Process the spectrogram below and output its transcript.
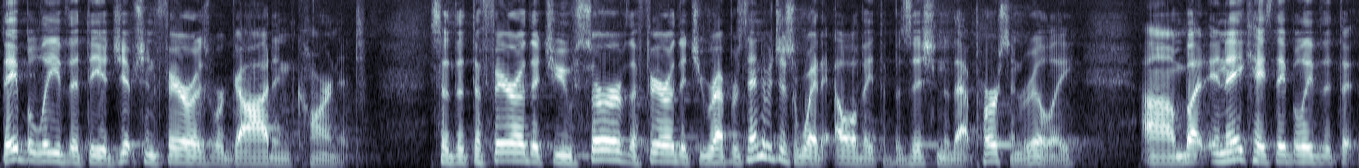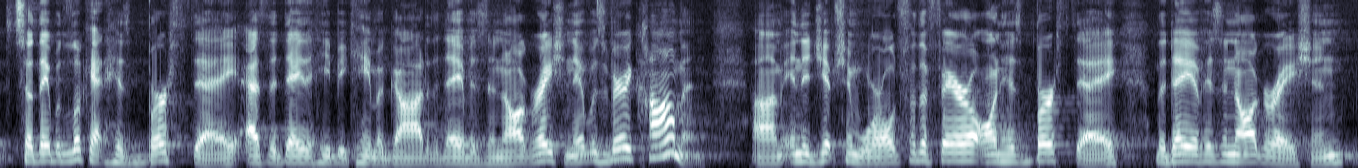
They believed that the Egyptian pharaohs were God incarnate. So that the Pharaoh that you serve, the Pharaoh that you represent, was just a way to elevate the position of that person, really. Um, but in any case, they believed that, the, so they would look at his birthday as the day that he became a god, the day of his inauguration. It was very common um, in the Egyptian world for the Pharaoh on his birthday, the day of his inauguration,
